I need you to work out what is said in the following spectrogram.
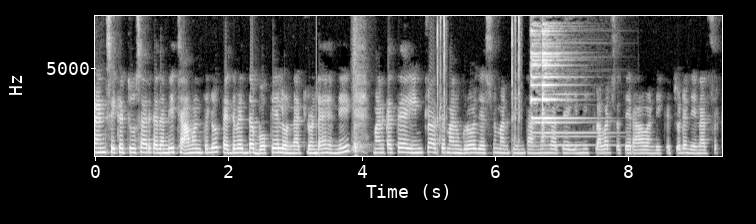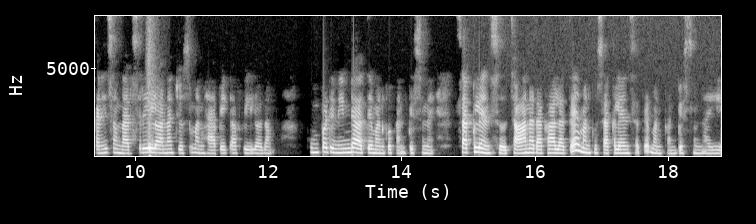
ఫ్రెండ్స్ ఇక్కడ చూసారు కదండి. చామంతులు పెద్ద పెద్ద బొకేలు ఉన్నట్లున్నాయండి మనకైతే ఇంట్లో అయితే మనం గ్రో చేస్తే మనకి ఇంత అందంగా అయితే ఇన్ని ఫ్లవర్స్ అయితే రావండి. ఇక్కడ చూడండి నర్సరీ కనీసం నర్సరీలో అన్నా చూసి మనం హ్యాపీగా ఫీల్ అవుదాం. కుంపటి నిండా అయితే మనకు కనిపిస్తున్నాయి. సక్లెన్స్ చాలా రకాలైతే మనకు సక్లెన్స్ అయితే మనకు కనిపిస్తున్నాయి.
